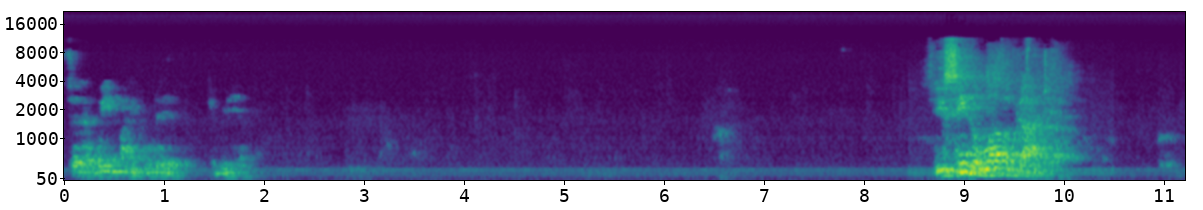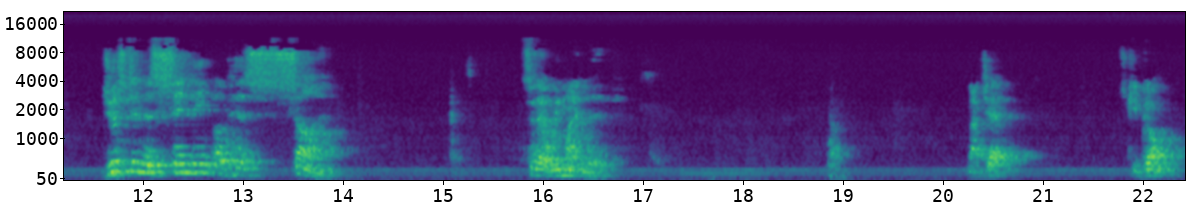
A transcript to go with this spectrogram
So that we might live through Him. You see the love of God yet? Just in the sending of His Son, so that we might live. Not yet. Let's keep going.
